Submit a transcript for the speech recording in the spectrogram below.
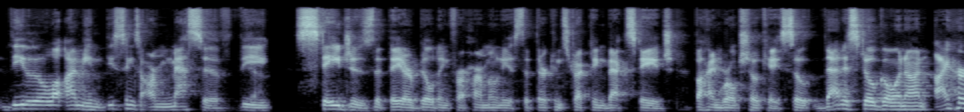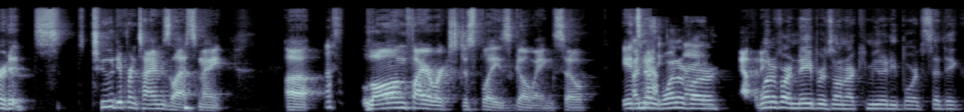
the little. I mean, these things are massive. The stages that they are building for Harmonious that they're constructing backstage behind World Showcase. So that is still going on. I heard it two different times last night. Uh, long fireworks displays going. So it's I know happening. one of our happening. one of our neighbors on our community board said they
